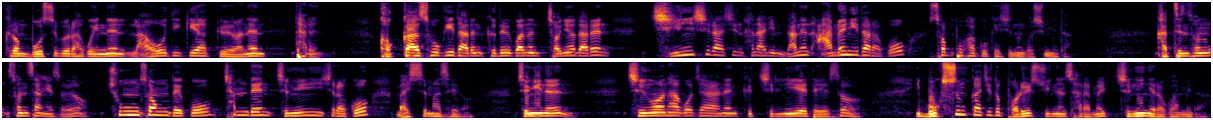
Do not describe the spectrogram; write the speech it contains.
그런 모습을 하고 있는 라오디게아 교회와는 다른 겉과 속이 다른 그들과는 전혀 다른 진실하신 하나님 나는 아멘이다라고 선포하고 계시는 것입니다. 같은 선, 상에서요 충성되고 참된 증인이시라고 말씀하세요. 증인은 증언하고자 하는 그 진리에 대해서 이 목숨까지도 버릴 수 있는 사람을 증인이라고 합니다.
